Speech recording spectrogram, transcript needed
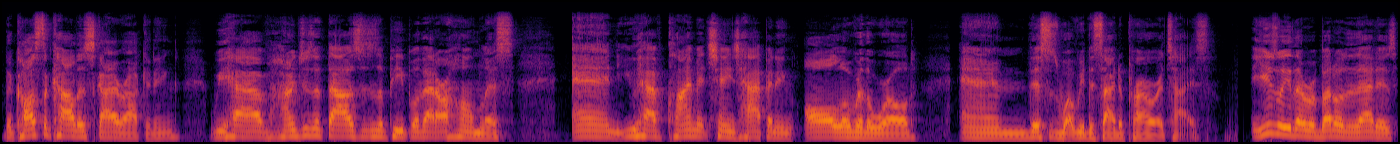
the cost of college skyrocketing. We have hundreds of thousands of people that are homeless. And you have climate change happening all over the world. And this is what we decide to prioritize. Usually the rebuttal to that is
